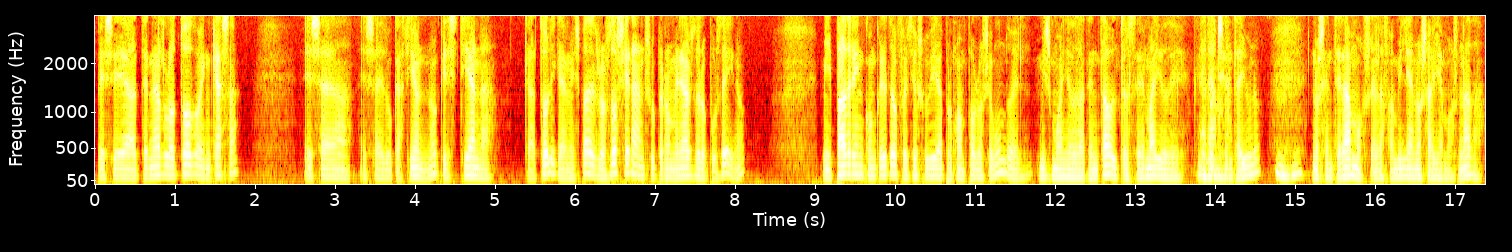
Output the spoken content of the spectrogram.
pese a tenerlo todo en casa, esa, esa educación ¿no? cristiana, católica de mis padres, los dos eran supernumerarios del Opus Dei, ¿no? Mi padre en concreto ofreció su vida por Juan Pablo II, el mismo año del atentado, el 13 de mayo de, del 81. Nos enteramos, en la familia no sabíamos nada,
